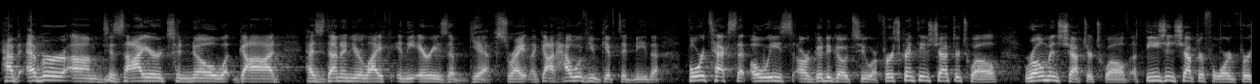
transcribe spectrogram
have ever um, desired to know what God has done in your life in the areas of gifts, right? Like, God, how have you gifted me? The four texts that always are good to go to are 1 Corinthians chapter 12, Romans chapter 12, Ephesians chapter 4, and 1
